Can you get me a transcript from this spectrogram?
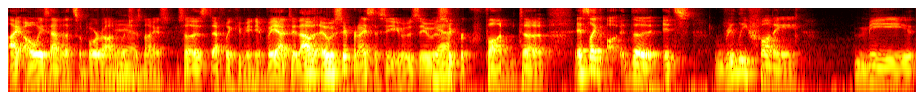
I always have that support on, which is nice. So it's definitely convenient. But yeah, dude, that was, it was super nice to see you. It was it was Yeah. super fun to. It's like uh, the it's really funny me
